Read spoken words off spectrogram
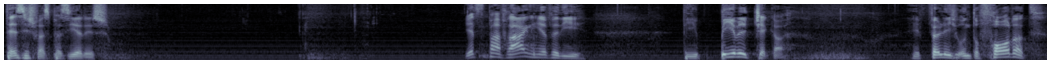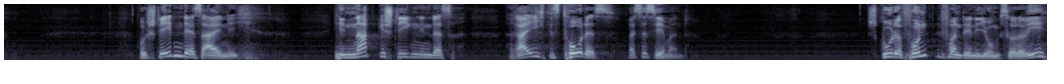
Das ist, was passiert ist. Jetzt ein paar Fragen hier für die, die Bibelchecker. Völlig unterfordert. Wo steht denn das eigentlich? Hinabgestiegen in das Reich des Todes. Weiß das jemand? Ist gut erfunden von den Jungs, oder wie?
